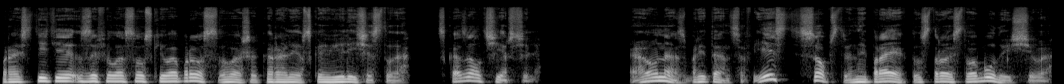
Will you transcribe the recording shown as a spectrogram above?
«Простите за философский вопрос, ваше королевское величество», — сказал Черчилль. «А у нас, британцев, есть собственный проект устройства будущего,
